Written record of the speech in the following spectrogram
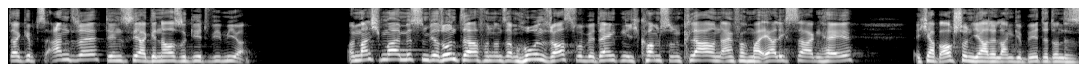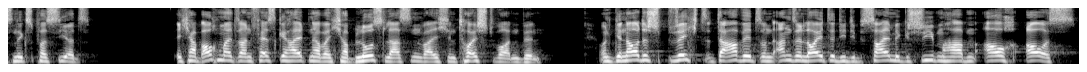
da gibt's andere, denen es ja genauso geht wie mir. Und manchmal müssen wir runter von unserem hohen Ross, wo wir denken, ich komme schon klar und einfach mal ehrlich sagen, hey, ich habe auch schon jahrelang gebetet und es ist nichts passiert. Ich habe auch mal dran festgehalten, aber ich habe loslassen, weil ich enttäuscht worden bin. Und genau das spricht David und andere Leute, die die Psalme geschrieben haben, auch aus.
